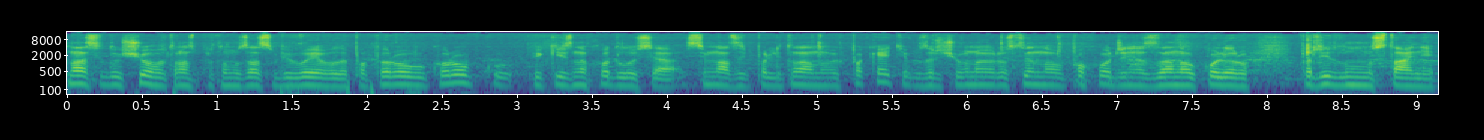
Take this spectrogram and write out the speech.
внаслідок чого в транспортному засобі виявили паперову коробку, в якій знаходилося 17 поліетиленових пакетів з речовиною рослинного походження зеленого кольору в потрібному стані,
